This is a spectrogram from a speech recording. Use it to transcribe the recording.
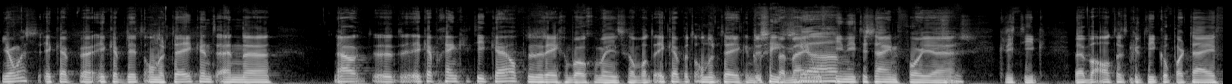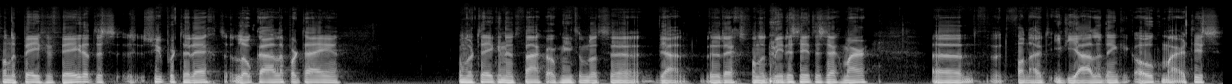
jongens, ik heb, eh, ik heb dit ondertekend en... nou, eh, ik heb geen kritiek hè, op de regenbooggemeenschap, want ik heb het ondertekend. Dus bij mij Ja. hoeft je niet te zijn voor je Precies. kritiek. We hebben altijd kritiek op partijen van de PVV. Dat is super terecht. Lokale partijen ondertekenen het vaak ook niet... omdat ze ja, rechts van het midden zitten, zeg maar. Eh, vanuit idealen denk ik ook. Maar het is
